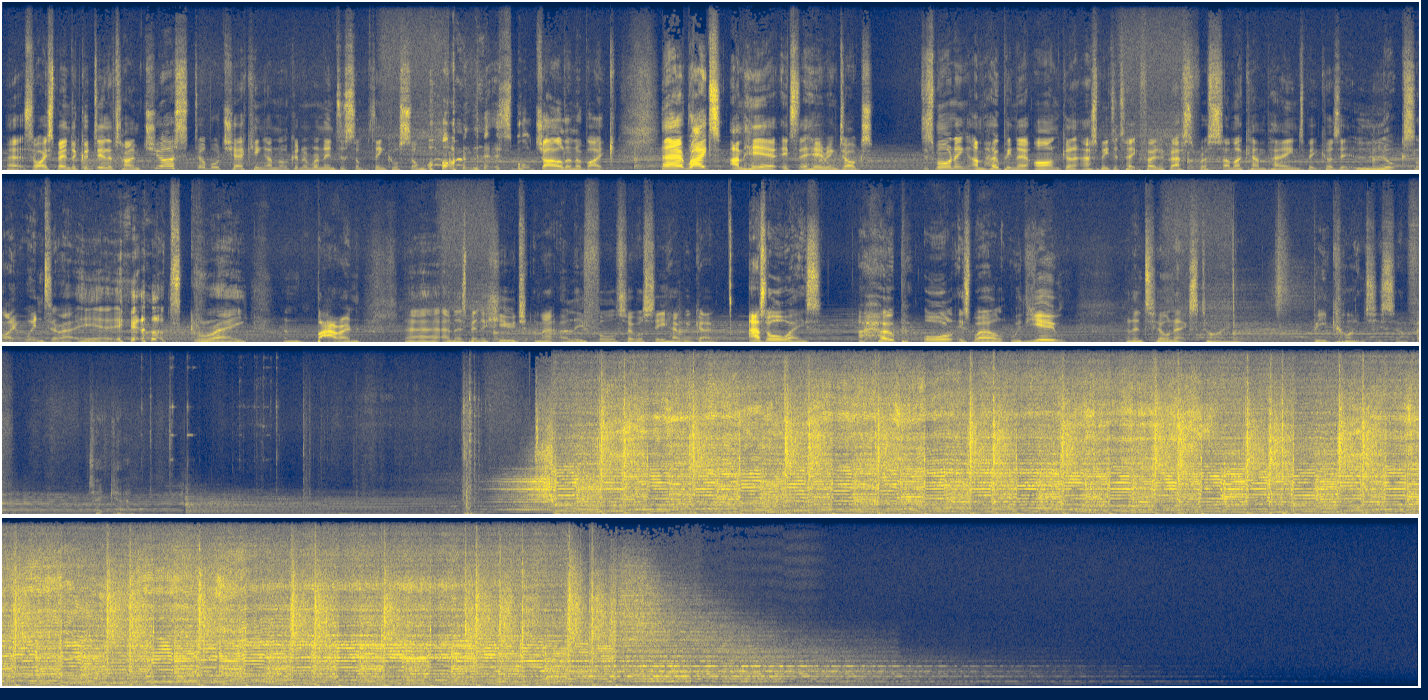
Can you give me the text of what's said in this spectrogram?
Uh, so I spend a good deal of time just double checking I'm not going to run into something or someone, a small child on a bike. Uh, right, I'm here. It's the Hearing Dogs. This morning, I'm hoping they aren't going to ask me to take photographs for a summer campaign because it looks like winter out here. It looks grey and barren, uh, and there's been a huge amount of leaf fall, so we'll see how we go. As always, I hope all is well with you, and until next time, be kind to yourself. Take care.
